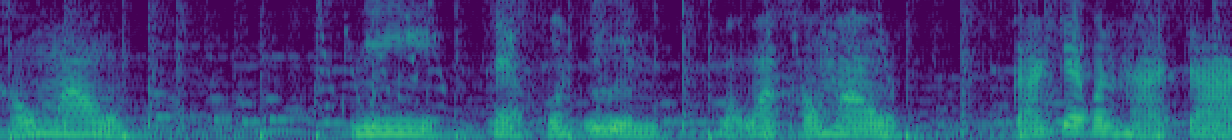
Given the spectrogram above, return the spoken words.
เขาเมา มีแต่คนอื่นบอกว่าเขาเมา การแก้ปัญหาจาก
